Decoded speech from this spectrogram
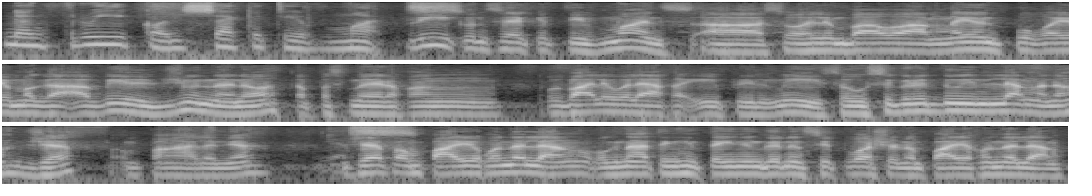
ng three consecutive months. Three consecutive months. Ah, so halimbawa, ngayon po kayo mag-a-avail, June, ano? Tapos meron kang, babali wala ka April, May. So siguraduhin lang, ano, Jeff, ang pangalan niya? Yes. Jeff, ang payo ko na lang, huwag nating hintayin yung ganung sitwasyon, ang payo ko na lang,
